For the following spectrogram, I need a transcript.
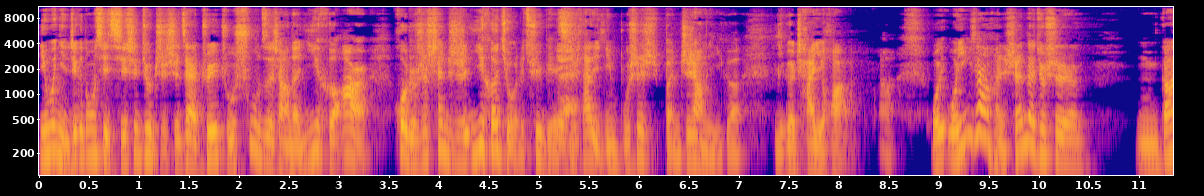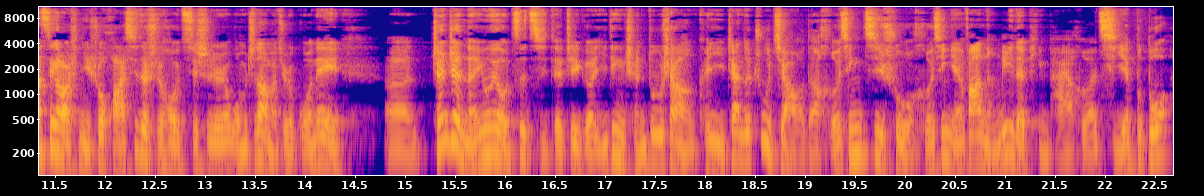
因为你这个东西其实就只是在追逐数字上的一和二，或者是甚至是一和九的区别，其实它已经不是本质上的一个一个差异化了啊。我我印象很深的就是，嗯，刚刚 C K 老师你说华西的时候，其实我们知道嘛，就是国内。呃，真正能拥有自己的这个一定程度上可以站得住脚的核心技术、核心研发能力的品牌和企业不多，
